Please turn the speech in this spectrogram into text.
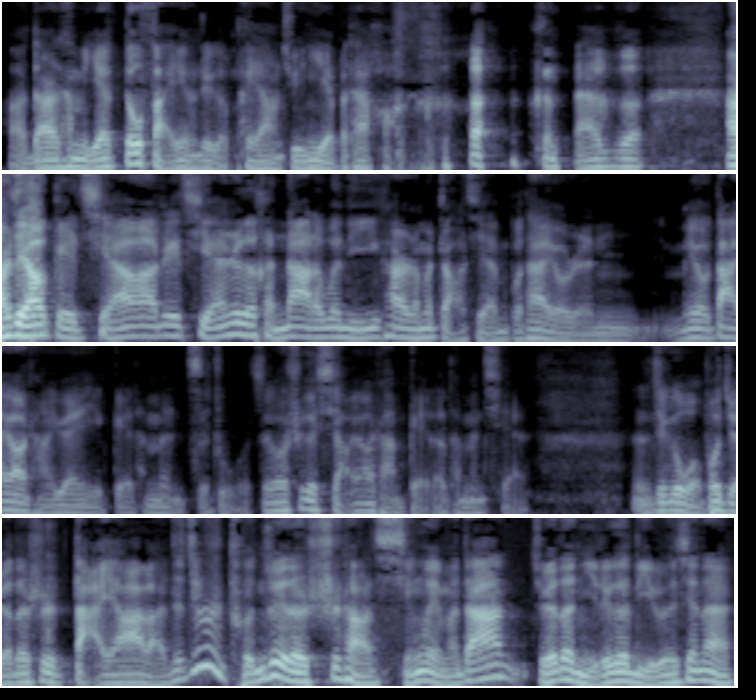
啊，当然他们也都反映这个培养菌也不太好喝，很难喝，而且要给钱啊，这个钱是个很大的问题。一开始他们找钱，不太有人，没有大药厂愿意给他们资助，最后是个小药厂给了他们钱。这个我不觉得是打压了，这就是纯粹的市场行为嘛。大家觉得你这个理论现在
